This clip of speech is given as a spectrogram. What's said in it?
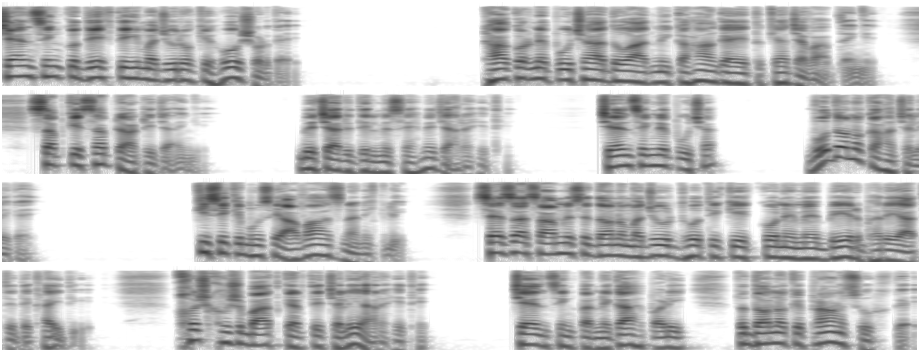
चैन सिंह को देखते ही मजूरों के होश उड़ गए। ठाकुर ने पूछा, दो आदमी कहाँ गए तो क्या जवाब देंगे? सबके सब डांटे जाएँगे। बेचारे दिल में सहमे जा रहे थे। चैन सिंह ने पूछा, वो दोनों कहाँ चले गए? किसी के मुँह से आवाज़ न निकली। सहसा सामने से दोनों मजूर धोती के कोने में बेर भरे आते दिखाई दिए। खुश खुश बात करते चले आ रहे थे। चैन सिंह पर निगाह पड़ी तो दोनों के प्राण सूख गए।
